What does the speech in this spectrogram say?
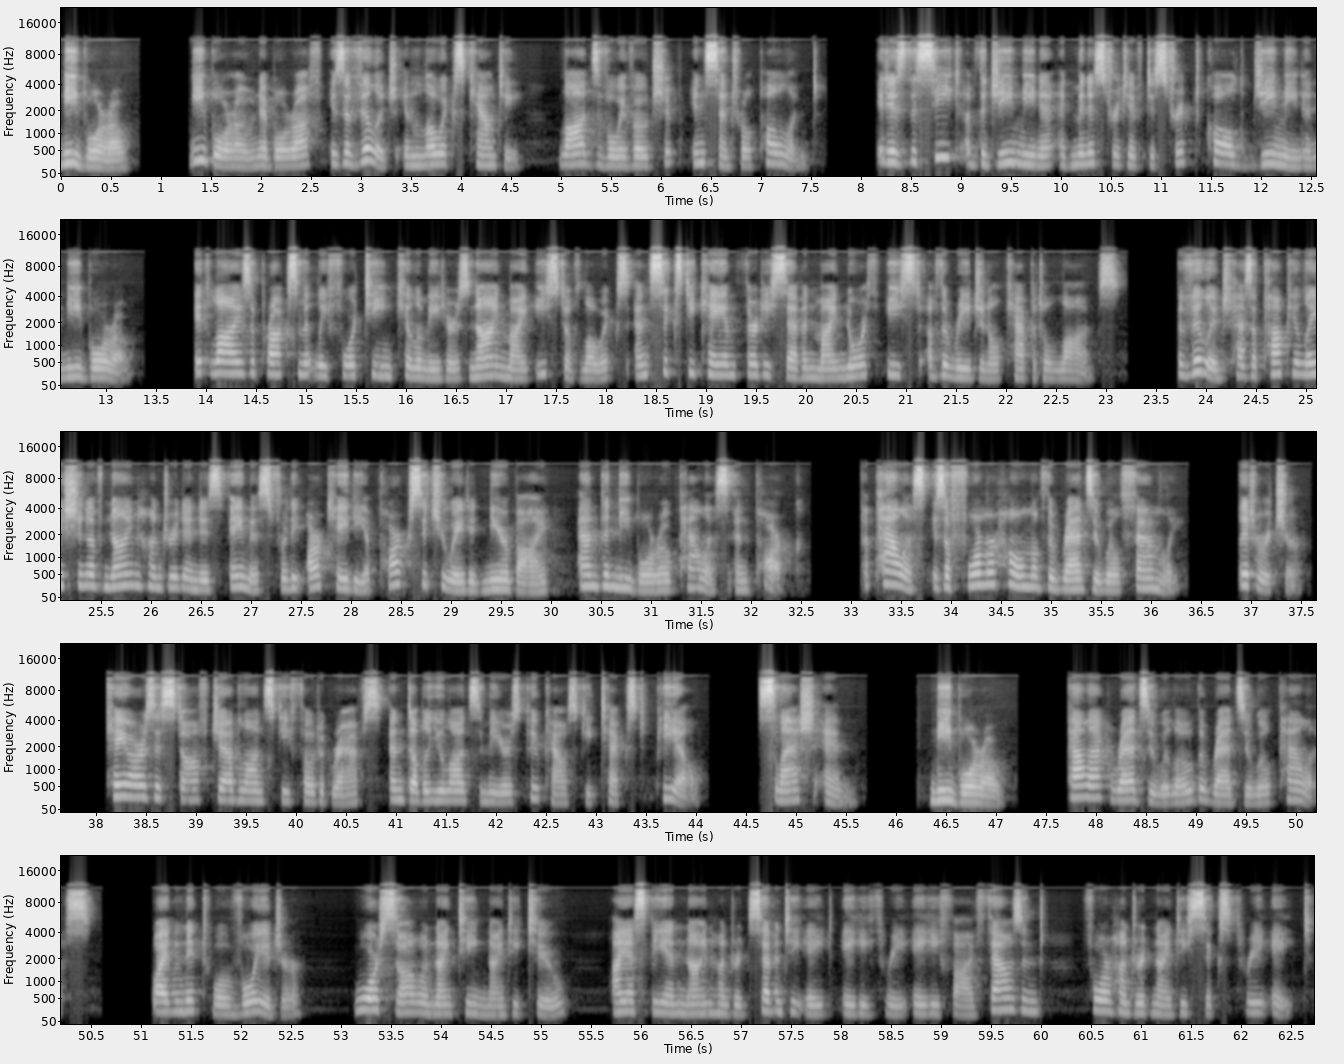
Nieborów. Nieborów Nieborów is a village in Łowicz County, Lodz Voivodeship in central Poland. It is the seat of the Gmina administrative district called Gmina Nieborów. It lies approximately 14 kilometers 9 mi east of Łowicz and 60 km 37 mi northeast of the regional capital Lodz. The village has a population of 900 and is famous for the Arkadia Park situated nearby and the Nieborów Palace and Park. The palace is a former home of the Radziwill family. Literature Krzysztof Jabłoński photographs and W. Lodzimirs Pukowski text PL slash N. Nieborów. Pałac Radziwiłłów The Radziwill Palace. Wydawnictwo Voyager. Warsaw 1992. ISBN 978 83 85 496 38.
